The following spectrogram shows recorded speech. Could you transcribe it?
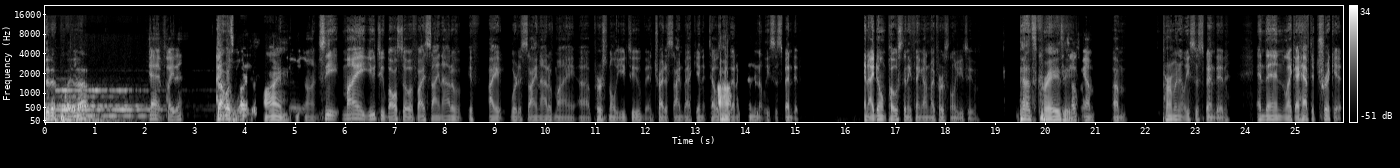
Did it play that? Yeah, it played it. That don't was know what what fine. is going on. See, my YouTube also, if I sign out of, if I were to sign out of my uh, personal YouTube and try to sign back in, it tells Uh-huh. me that I'm permanently suspended. And I don't post anything on my personal YouTube. That's It crazy. tells me I'm I'm permanently suspended, and then like I have to trick it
